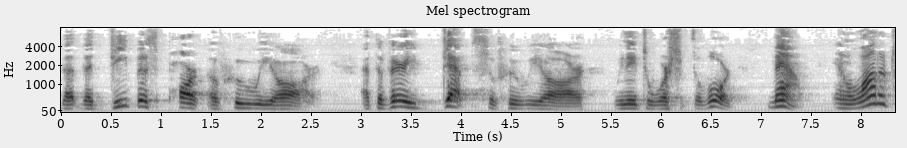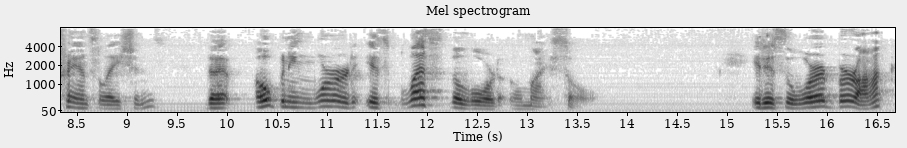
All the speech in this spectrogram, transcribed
the, the deepest part of who we are at the very depths of who we are, we need to worship the Lord. Now, in a lot of translations, the opening word is bless the Lord, O my soul. It is the word barak,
